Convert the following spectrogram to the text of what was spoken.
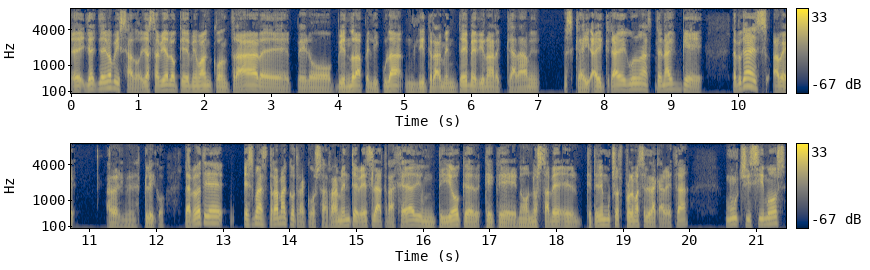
eh, ya, ya he avisado, ya sabía lo que me iba a encontrar, eh, pero viendo la película, literalmente me dio una arcada. Es que hay, hay, hay una escena que... La película es, a ver, a ver, me explico. La película tiene, es más drama que otra cosa. Realmente ves la tragedia de un tío que, que, que no, no sabe, eh, que tiene muchos problemas en la cabeza muchísimos,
